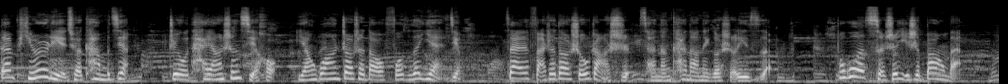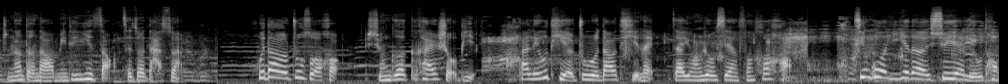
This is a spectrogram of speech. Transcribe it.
但平日里却看不见，只有太阳升起后，阳光照射到佛祖的眼睛，再反射到手掌时，才能看到那个舍利子。不过此时已是傍晚，只能等到明天一早再做打算。回到住所后，熊哥割开手臂，把流铁注入到体内，再用肉馅缝合好。经过一夜的血液流通，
